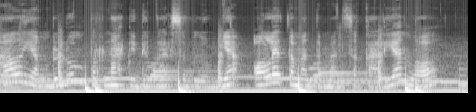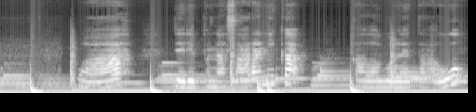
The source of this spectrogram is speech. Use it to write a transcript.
hal yang belum pernah didengar sebelumnya oleh teman-teman sekalian loh. Wah, jadi penasaran nih Kak. Kalau boleh tahu,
